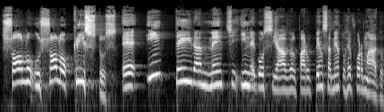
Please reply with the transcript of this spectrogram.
Solo, o solo Christus é inteiramente inegociável para o pensamento reformado,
